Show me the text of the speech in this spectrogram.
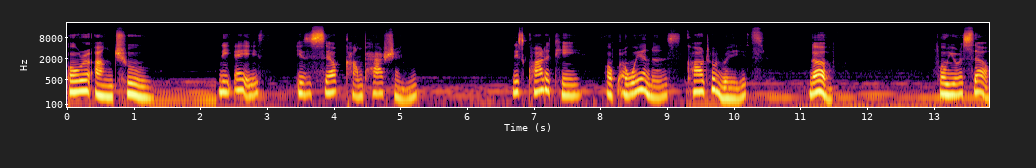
or untrue. The eighth is self compassion. This quality of awareness cultivates love for yourself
